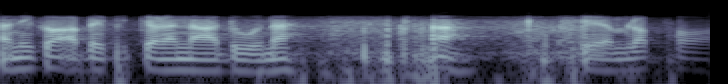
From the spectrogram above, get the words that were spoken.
อันนี้ก็เอาไปพิจารณาดูนะ อะ เตรียมรับพร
